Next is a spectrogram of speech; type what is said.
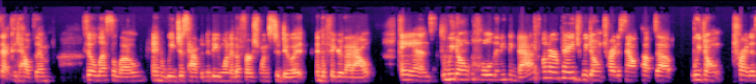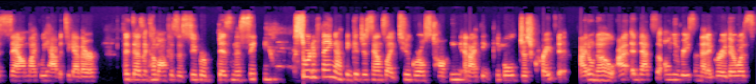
that could help them feel less alone. And we just happened to be one of the first ones to do it and to figure that out. And we don't hold anything back on our page. We don't try to sound puffed up. We don't try to sound like we have it together it doesn't come off as a super businessy sort of thing. I think it just sounds like two girls talking, and I think people just craved it. I don't know. I, and that's the only reason that it grew. There was,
